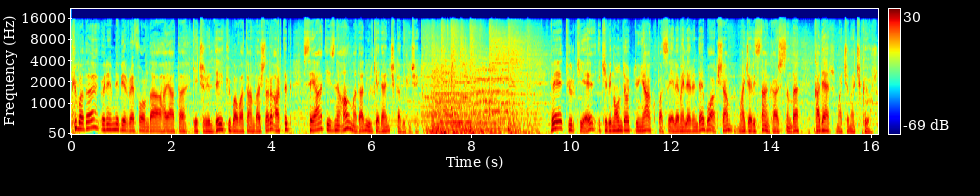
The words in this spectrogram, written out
Küba'da önemli bir reform daha hayata geçirildi. Küba vatandaşları artık seyahat izni almadan ülkeden çıkabilecek. Ve Türkiye 2014 Dünya Kupası elemelerinde bu akşam Macaristan karşısında kader maçına çıkıyor.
